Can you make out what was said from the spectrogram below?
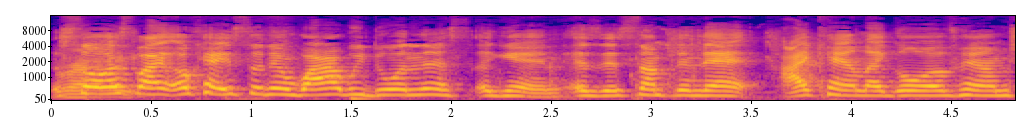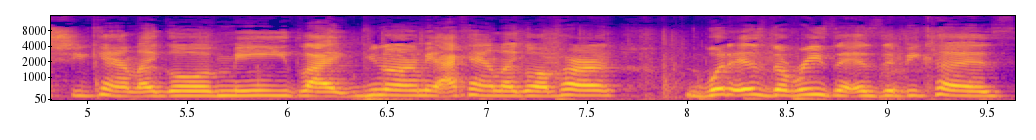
So it's like, okay, so then why are we doing this again? Is it something that I can't let go of him? She can't let go of me? Like, you know what I mean? I can't let go of her. What is the reason? Is it because,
